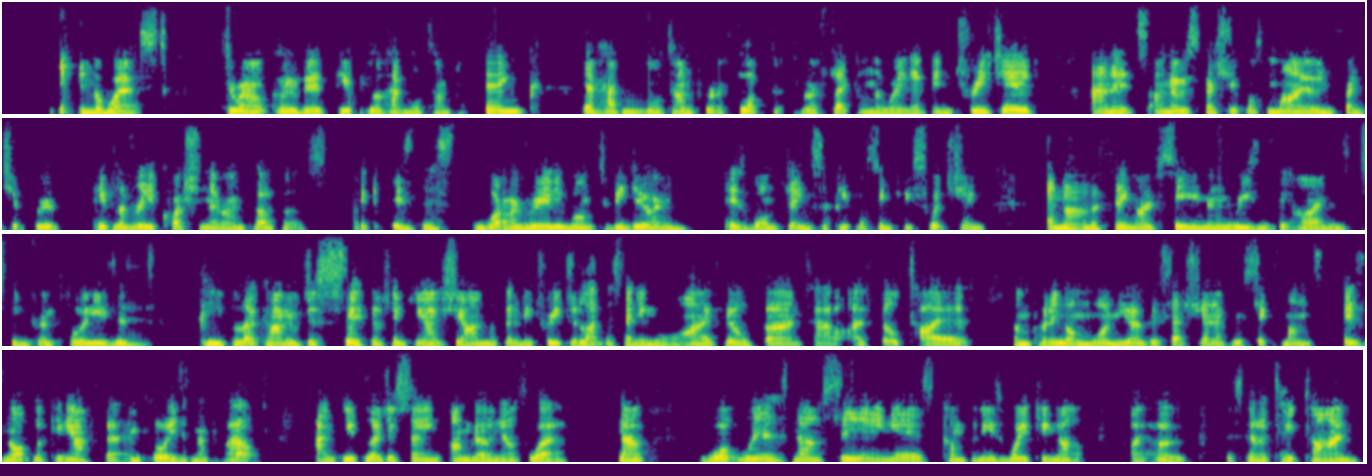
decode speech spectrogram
in the West, throughout COVID, people have had more time to think. They've had more time to reflect, reflect on the way they've been treated. And it's, I know, especially across my own friendship group, people have really questioned their own purpose. Like, is this what I really want to be doing? Is one thing. So people seem to be switching. Another thing I've seen and reasons behind and speaking to employees is people are kind of just sick of thinking, actually, I'm not going to be treated like this anymore. I feel burnt out. I feel tired. And putting on one yoga session every six months is not looking after employees' mental health and people are just saying, I'm going elsewhere. Now, what we're now seeing is companies waking up. I hope it's going to take time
